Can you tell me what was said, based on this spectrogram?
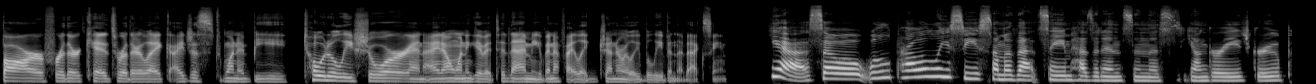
bar for their kids where they're like, I just want to be totally sure and I don't want to give it to them, even if I like generally believe in the vaccine. Yeah, so we'll probably see some of that same hesitance in this younger age group.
